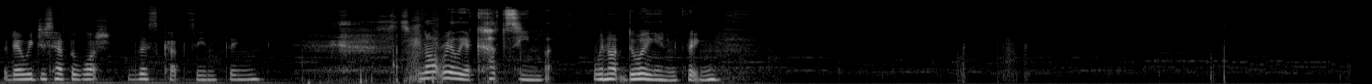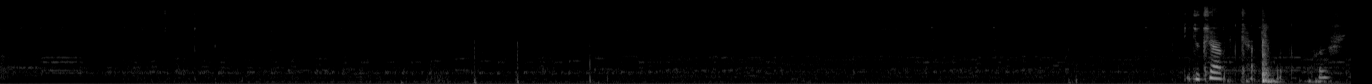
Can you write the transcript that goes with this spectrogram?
So now we just have to watch this cutscene thing. It's not really a cutscene, but we're not doing anything. You can't catch with a potion.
